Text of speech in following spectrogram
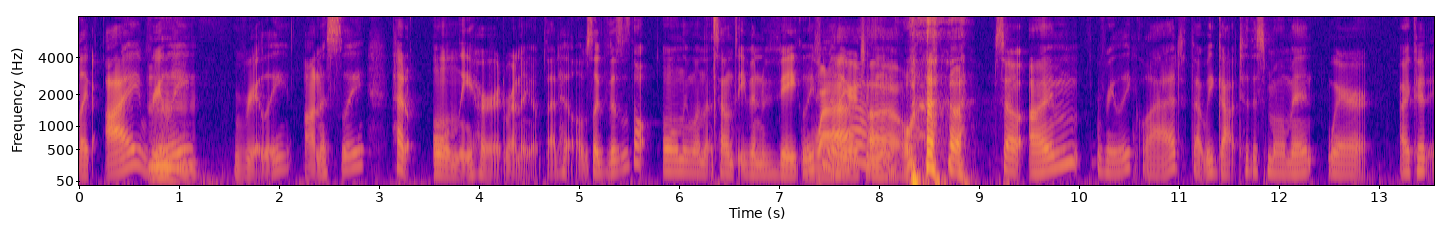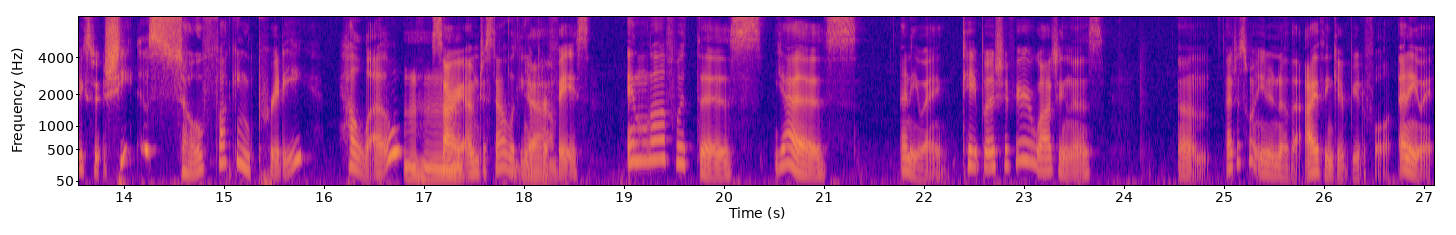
Like, I really, really, honestly, had only heard Running Up That Hill. I was like, this is the only one that sounds even vaguely familiar to me. So I'm really glad that we got to this moment where I could experience. She is so fucking pretty. Hello? Sorry, I'm just now looking at Mm-hmm. Her face. In love with this. Yes. Anyway, Kate Bush, if you're watching this, um, I just want you to know that I think you're beautiful. Anyway,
